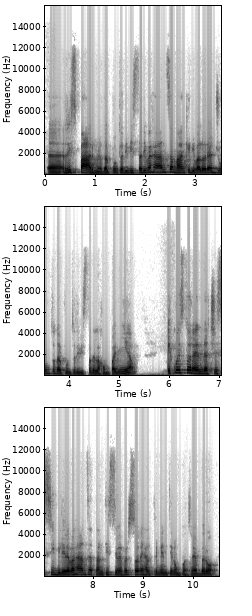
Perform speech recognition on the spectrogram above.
eh, risparmio dal punto di vista di vacanza, ma anche di valore aggiunto dal punto di vista della compagnia. E questo rende accessibili le vacanze a tantissime persone che altrimenti non potrebbero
